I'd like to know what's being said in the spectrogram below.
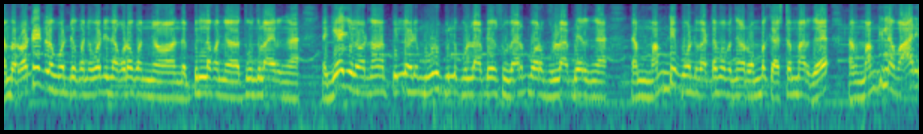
நம்ம ரொட்டேட்டில் ஓட்டு கொஞ்சம் ஓட்டியிருந்தா கூட கொஞ்சம் அந்த பில்லை கொஞ்சம் தூள் இருக்குங்க இந்த கேஜில் ஓட்டினா பில்லு அப்படியே முழு பில்லு ஃபுல்லாக அப்படியே சு போகிற ஃபுல்லாக அப்படியே இருக்குங்க. நம்ம மம்டி போட்டு வெட்டமோ பார்த்தீங்கன்னா ரொம்ப கஷ்டமாக இருக்குது நம்ம மம்டியில் வாரி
